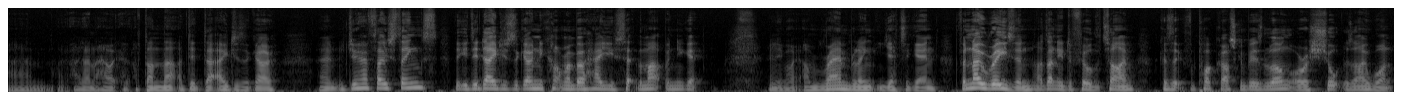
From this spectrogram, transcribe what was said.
Um, I- don't know how I've done that. I did that ages ago. And did you have those things that you did ages ago and you can't remember how you set them up and you get. Anyway, I'm rambling yet again. For no reason. I don't need to fill the time because the podcast can be as long or as short as I want.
